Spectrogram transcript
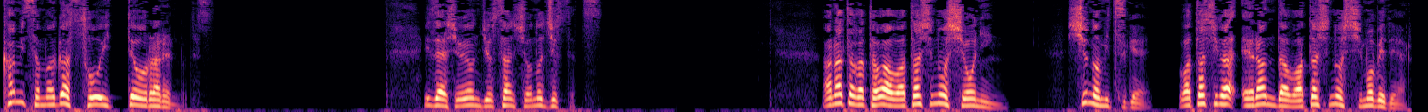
神様がそう言っておられるのです。イザヤ書43章の10節あなた方は私の証人、主の蜜げ、私が選んだ私のしもべである。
